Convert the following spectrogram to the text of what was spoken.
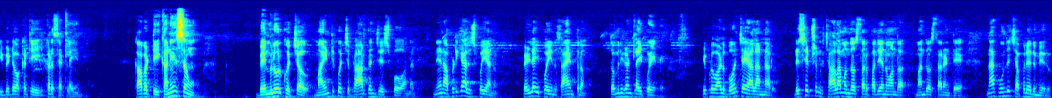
ఈ బిడ్డ ఒక్కటి ఇక్కడ సెటిల్ అయ్యింది కాబట్టి కనీసం బెంగళూరుకు వచ్చావు మా ఇంటికి వచ్చి ప్రార్థన చేసిపో అన్నది. నేను అప్పటికే అలసిపోయాను. పెళ్ళైపోయింది సాయంత్రం తొమ్మిది గంటలు అయిపోయింది. ఇప్పుడు వాళ్ళు భోంచేయాలన్నారు. రిసెప్షన్కి చాలామంది వస్తారు పదిహేను వంద మంది వస్తారంటే నాకు ముందు చెప్పలేదు మీరు.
